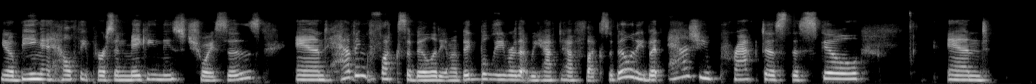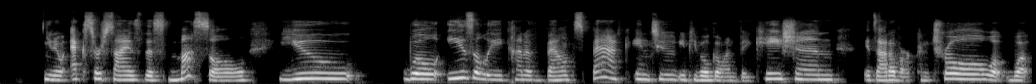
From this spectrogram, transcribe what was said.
you know, being a healthy person, making these choices and having flexibility. I'm a big believer that we have to have flexibility, but as you practice the skill and you know exercise this muscle you will easily kind of bounce back into you know, people go on vacation it's out of our control what, what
